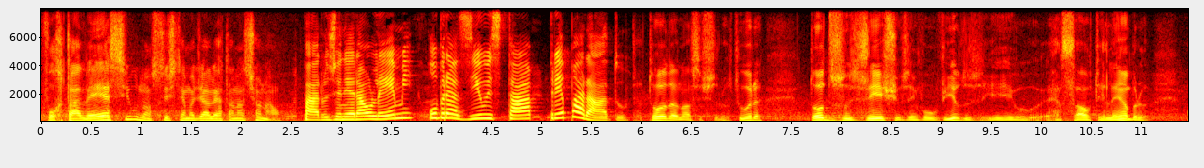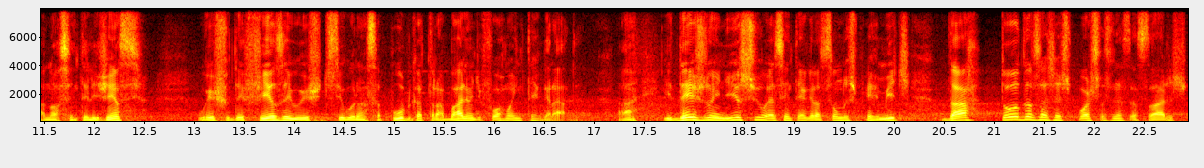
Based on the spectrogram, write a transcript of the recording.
fortalece o nosso sistema de alerta nacional. Para o general Leme, o Brasil está preparado. Toda a nossa estrutura todos os eixos envolvidos, e eu ressalto e lembro a nossa inteligência, o eixo defesa e o eixo de segurança pública trabalham de forma integrada. Tá? E desde o início, essa integração nos permite dar todas as respostas necessárias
